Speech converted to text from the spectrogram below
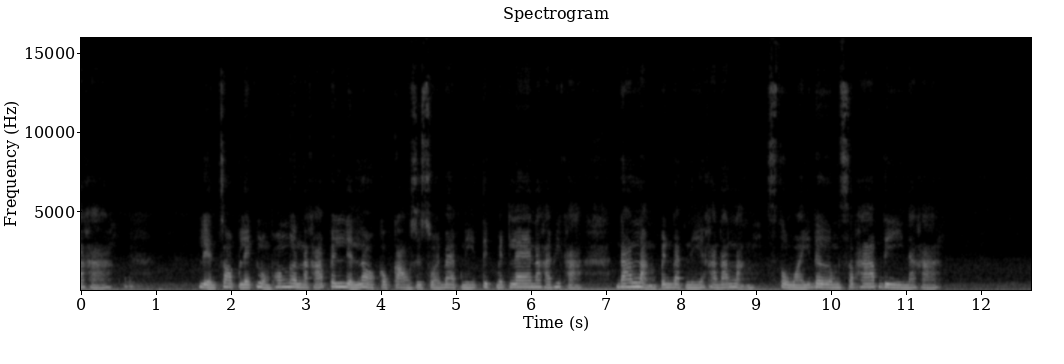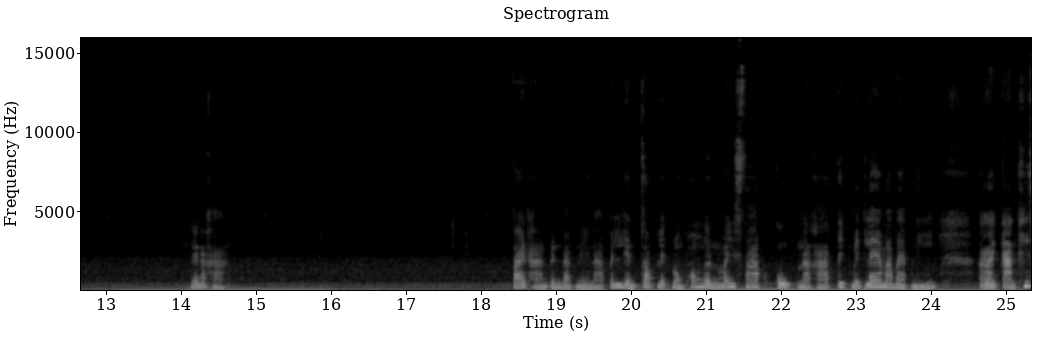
นะคะ เหรียญจอบเล็กหลวงพ่อเงินนะคะ เป็นเหรียญหลอกเก่าๆสวยๆแบบนี้ ติดเม็ดแร่นะคะพี่ขาด้านหลังเป็นแบบนี้ค่ะ ด้านหลังสวยเดิมสภาพดีนะคะ เนี่ยนะคะ ใต้ฐานเป็นแบบนี้นะ เป็นเหรียญจอบเล็กหลวงพ่อเงินไม่ทราบกุนะคะ ติดเม็ดแร่มาแบบนี้ รายการที่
